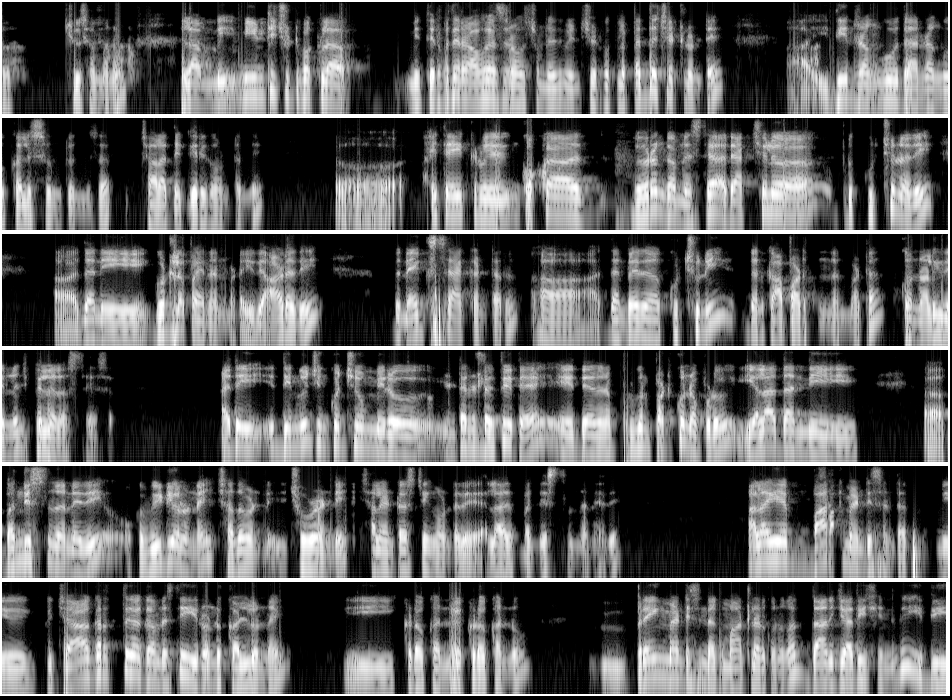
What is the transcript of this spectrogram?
చూసాం మనం. ఇలా మీ మీ ఇంటి చుట్టుపక్కల మీ తిరుపతి రావాల్సిన అవసరం లేదు. మీ ఇంటి చుట్టుపక్కల పెద్ద చెట్లు ఉంటే దీని రంగు దాని రంగు కలిసి ఉంటుంది సార్. చాలా దగ్గరగా ఉంటుంది. అయితే ఇక్కడ ఇంకొక వివరం గమనిస్తే అది యాక్చువల్గా ఇప్పుడు కూర్చున్నది దాని గుడ్ల పైన అనమాట ఇది ఆడది. దాని ఎగ్ శాక్ అంటారు. దాని దానిపైన కూర్చుని దాన్ని కాపాడుతుంది అనమాట కొన్నాళ్ళకి దీని నుంచి పిల్లలు వస్తాయి సార్ అయితే దీని గురించి ఇంకొంచెం మీరు ఇంటర్నెట్ ఎత్తితే ఏదైనా పురుగును పట్టుకున్నప్పుడు ఎలా దాన్ని బంధిస్తుంది అనేది ఒక వీడియోలు ఉన్నాయి. చదవండి చూడండి. చాలా ఇంట్రెస్టింగ్ ఉంటుంది ఎలా బంధిస్తుంది అనేది అలాగే బార్క్ మ్యాంటిస్ అంటారు. మీరు జాగ్రత్తగా గమనిస్తే ఈ రెండు కళ్ళు ఉన్నాయి. ఈ ఇక్కడో కన్ను ఇక్కడో కన్ను. ప్రేయింగ్ మ్యాంటిస్ ఇందాక మాట్లాడుకున్నాం కదా దాని జాతికి చెందింది ఇది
